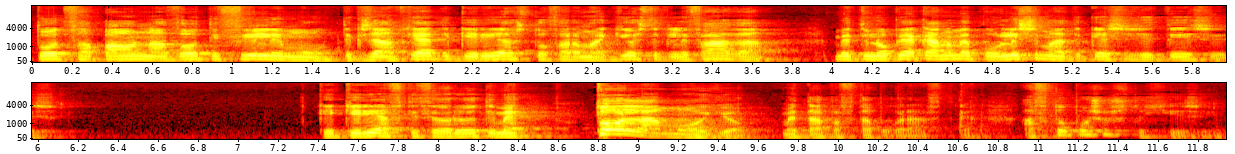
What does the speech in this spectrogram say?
το ότι θα πάω να δω τη φίλη μου, την Ξανθιά την κυρία στο φαρμακείο στην Κλειφάδα, με την οποία κάνουμε πολύ σημαντικές συζητήσεις. Και η κυρία αυτή θεωρεί ότι είμαι το λαμόγιο μετά από αυτά που γράφτηκαν. Αυτό πόσο στοιχίζει;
